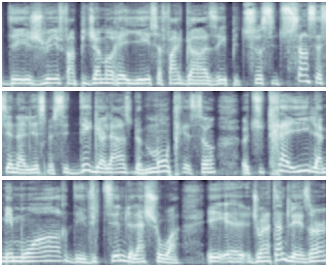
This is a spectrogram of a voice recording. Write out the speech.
des juifs en pyjama rayé se faire gazer puis tout ça. C'est du sensationnalisme. C'est dégueulasse de montrer ça. Euh, tu trahis la mémoire des victimes de la Shoah. Et euh, Jonathan Glazer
